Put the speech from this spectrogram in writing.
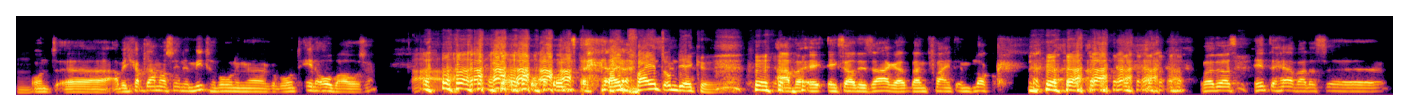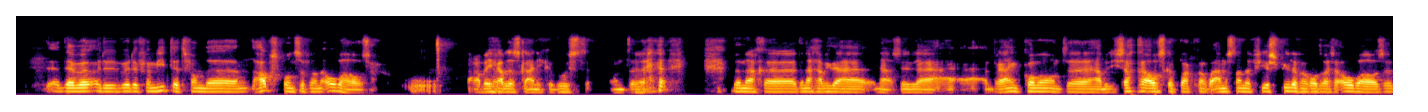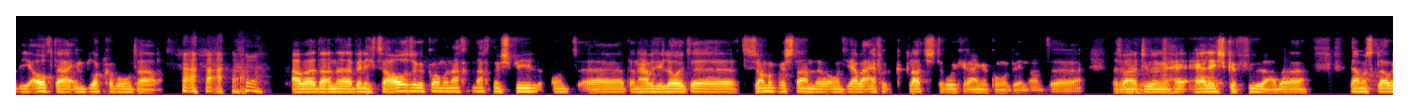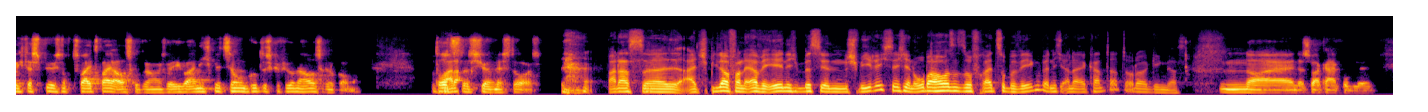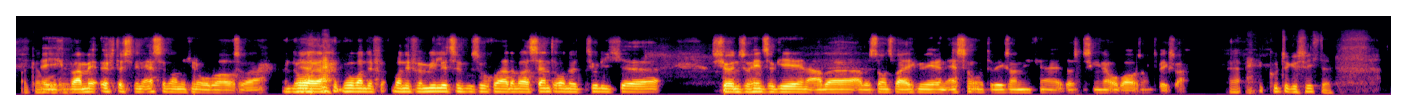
Hm. Und, äh, aber ich habe damals in der Mietwohnung äh, gewohnt in Oberhausen. Ah. und, beim Feind um die Ecke. Aber ich, ich soll dir sagen, beim Feind im Block. Weil das, hinterher war das, äh, der, der wurde vermietet von der Hauptsponsor von Oberhausen. Aber ich habe das gar nicht gewusst. Und äh, danach, äh, danach habe ich da, na, sind wir da reingekommen und äh, habe die Sachen ausgepackt. Und auf einmal standen vier Spieler von Rot-Weiß Oberhausen, die auch da im Block gewohnt haben. Aber dann äh, bin ich zu Hause gekommen nach, nach dem Spiel und äh, dann haben die Leute zusammengestanden und die haben einfach geklatscht, wo ich reingekommen bin. Und äh, das war natürlich ein her herrliches Gefühl. Aber damals glaube ich, das Spiel ist noch 2-2 ausgegangen. Also ich war nicht mit so einem gutes Gefühl nach Hause gekommen. Trotz des schönen Stores. War das äh, als Spieler von RWE nicht ein bisschen schwierig, sich in Oberhausen so frei zu bewegen, wenn nicht einer erkannt hat, oder ging das? Nein, das war kein Problem. War kein Problem. Ich war mir öfters in Essen, wenn ich in Oberhausen war. Nur, ja. nur wenn, die, wenn die Familie zu Besuch war, dann war Zentrum natürlich äh, schön so hinzugehen, aber, aber sonst war ich mehr in Essen unterwegs, als ich, äh, dass ich in Oberhausen unterwegs war. Ja, gute Geschichte.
